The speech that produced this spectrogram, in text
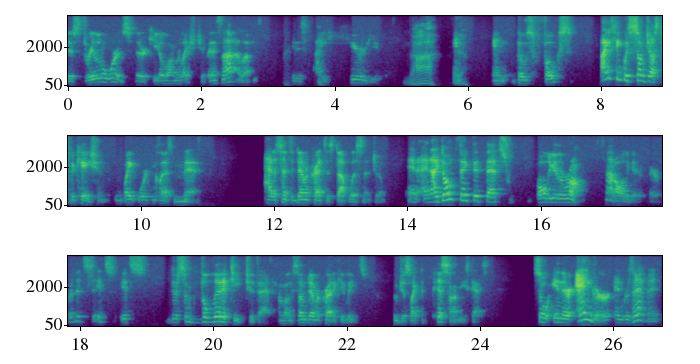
There's three little words that are key to a long relationship, and it's not "I love you." It is "I hear you." Ah, And yeah. and those folks, I think, with some justification, white working class men had a sense of Democrats that stopped listening to them, and and I don't think that that's altogether wrong. It's not altogether fair, but it's it's it's there's some validity to that among some Democratic elites who just like to piss on these guys. So in their anger and resentment,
